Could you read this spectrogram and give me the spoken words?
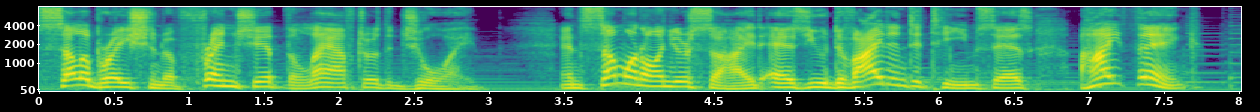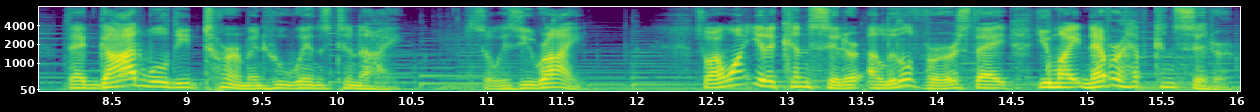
celebration of friendship, the laughter, the joy. And someone on your side, as you divide into teams, says, I think that God will determine who wins tonight. So is he right? So I want you to consider a little verse that you might never have considered.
